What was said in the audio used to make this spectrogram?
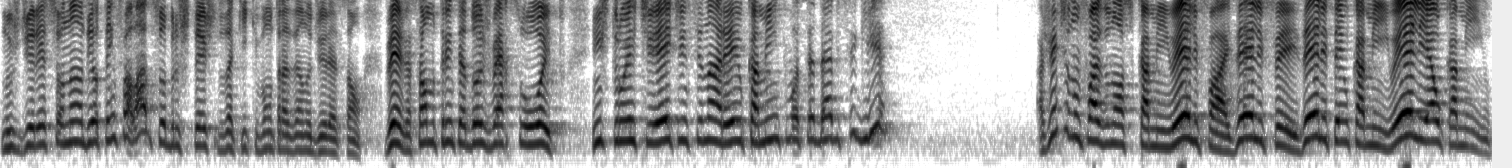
nos direcionando. E eu tenho falado sobre os textos aqui que vão trazendo direção. Veja, Salmo 32, verso 8: Instruir-te-ei te ensinarei o caminho que você deve seguir. A gente não faz o nosso caminho, ele faz, ele fez, ele tem o caminho, ele é o caminho.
